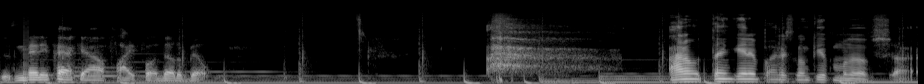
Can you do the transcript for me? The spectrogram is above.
Does Manny Pacquiao fight for another belt? I don't think anybody's gonna give him another shot.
